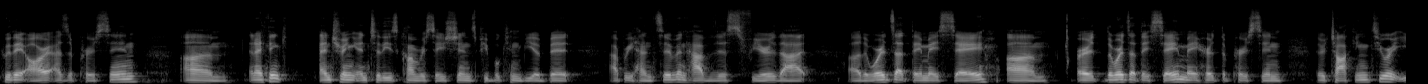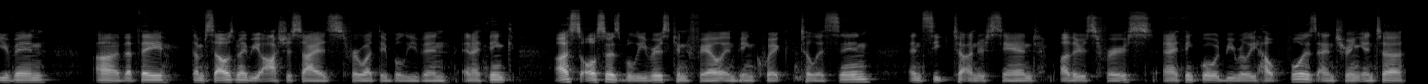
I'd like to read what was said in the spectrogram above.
who they are as a person. Um, and I think entering into these conversations, people can be a bit apprehensive and have this fear that uh, the words that they may say, um, or the words that they say, may hurt the person they're talking to, or even uh, that they themselves may be ostracized for what they believe in. And I think us also as believers can fail in being quick to listen and seek to understand others first. And I think what would be really helpful is entering into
